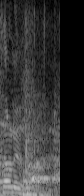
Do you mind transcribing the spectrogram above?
三六三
